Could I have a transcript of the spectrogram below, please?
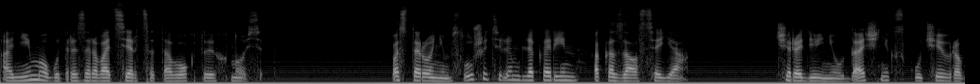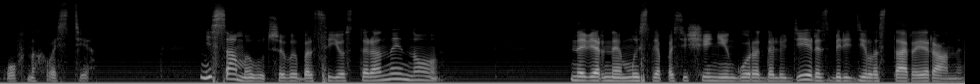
они могут разорвать сердце того, кто их носит. Посторонним слушателем для Карин оказался я. Чародей-неудачник с кучей врагов на хвосте. Не самый лучший выбор с ее стороны, но... Наверное, мысль о посещении города людей разбередила старые раны.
